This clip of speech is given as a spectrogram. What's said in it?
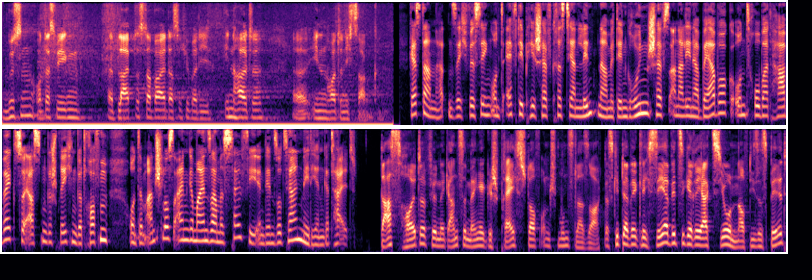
müssen. Und deswegen äh, bleibt es dabei, dass ich über die Inhalte äh, Ihnen heute nichts sagen kann. Gestern hatten sich Wissing und FDP-Chef Christian Lindner mit den Grünen-Chefs Annalena Baerbock und Robert Habeck zu ersten Gesprächen getroffen und im Anschluss ein gemeinsames Selfie in den sozialen Medien geteilt das heute für eine ganze Menge Gesprächsstoff und Schmunzler sorgt. Es gibt ja wirklich sehr witzige Reaktionen auf dieses Bild,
